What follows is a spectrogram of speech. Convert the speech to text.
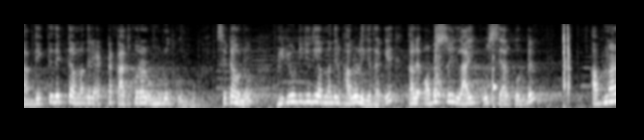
আর দেখতে দেখতে আপনাদের একটা কাজ করার অনুরোধ করব। সেটা হলো ভিডিওটি যদি আপনাদের ভালো লেগে থাকে, তাহলে অবশ্যই লাইক ও শেয়ার করবেন। আপনার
